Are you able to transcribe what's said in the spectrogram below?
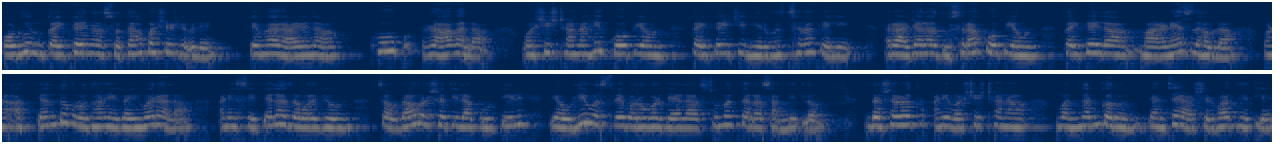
ओढून कैकेनं स्वतःपाशी ठेवले. तेव्हा रायाला खूप राग आला. वशिष्ठांनाही कोप येऊन कैकेयीची निर्भत्सना केली. राजाला दुसरा कोप येऊन कैकेला मारण्यास धावला पण अत्यंत क्रोधाने गैवर आला आणि सीतेला जवळ घेऊन चौदा वर्ष तिला पुरतील एवढी वस्त्रे बरोबर द्यायला सुमंताला सांगितलं. दशरथ आणि वशिष्ठांना वंदन करून त्यांचे आशीर्वाद घेतले.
